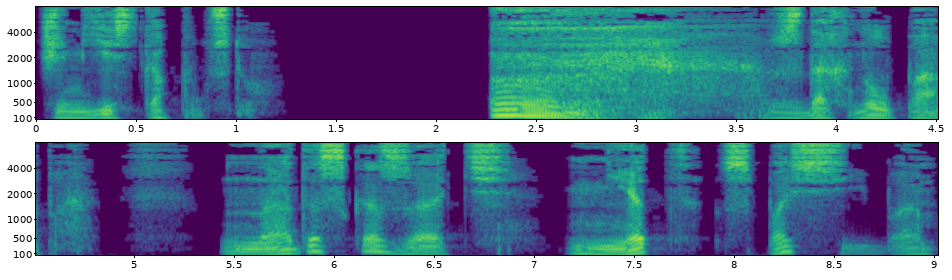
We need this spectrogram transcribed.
чем есть капусту. — вздохнул папа. — Надо сказать, нет, спасибо.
